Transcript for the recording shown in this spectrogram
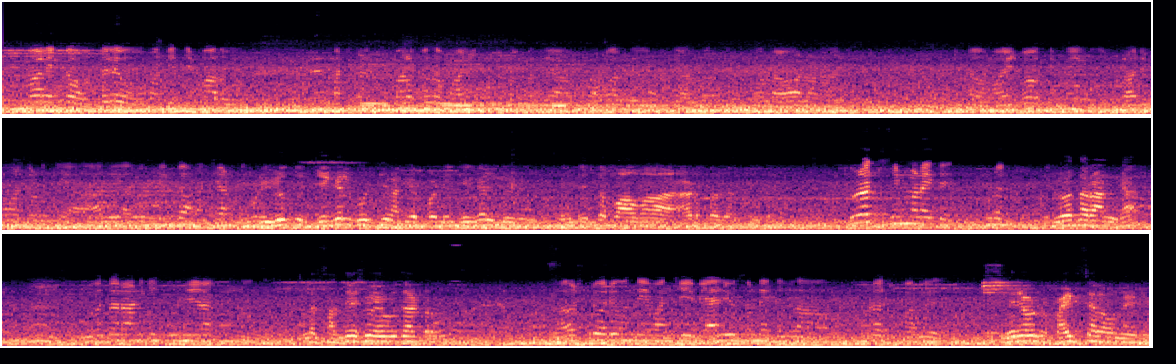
సినిమాలు ఇంకా వస్తలేవు మంచి సినిమాలు. మంచి మంచి సినిమాల కోసం ఇంకా మహేష్ బాబు సినిమా రాజమోహన్ తోడు ఉంది అది అది ఇంకా మంచిగా ఇప్పుడు యూత్ జిగల్ గురించి నాకు చెప్పండి జిగల్ ఎంత బాగా ఆడుతుంది చూడొచ్చు సినిమాలు అయితే చూడొచ్చు. యువతరానిగా ఉమ్, యువతరానికి చూసే రకంగా ఉంది. అలా సందేశం ఏముందంటారు లవ్ స్టోరీ ఉంది మంచి వాల్యూస్ ఉన్నాయి దీంట్లో చూడొచ్చు పర్లేదు. మీరేమంటారు ఫైట్స్ ఎలా ఉన్నాయండి?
